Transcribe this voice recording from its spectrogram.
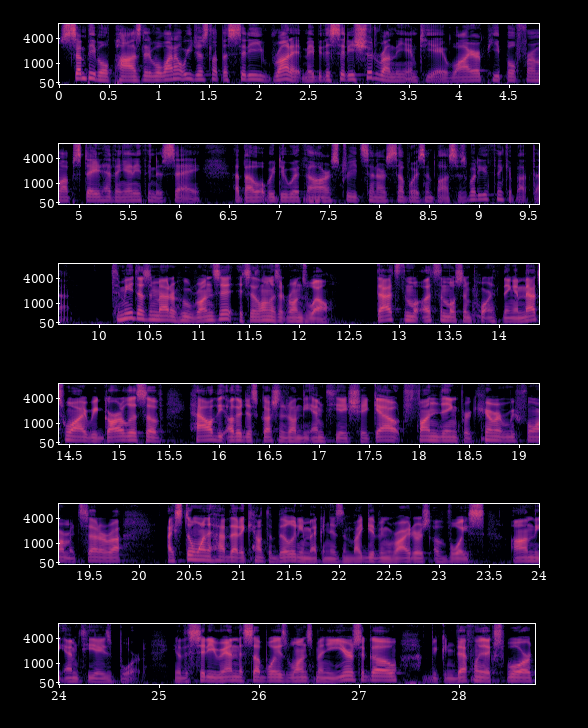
Some people posited, well, why don't we just let the city run it? Maybe the city should run the MTA. Why are people from upstate having anything to say about what we do with mm-hmm. our streets and our subways and buses? What do you think about that? To me, it doesn't matter who runs it. It's as long as it runs well. That's the, mo- that's the most important thing. And that's why, regardless of how the other discussions around the MTA shake out, funding, procurement reform, et cetera, I still want to have that accountability mechanism by giving riders a voice on the MTA's board. You know, the city ran the subways once many years ago. We can definitely explore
